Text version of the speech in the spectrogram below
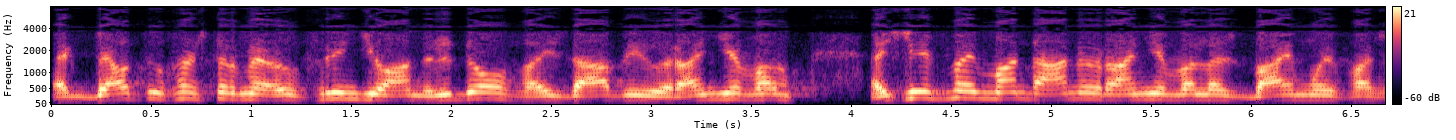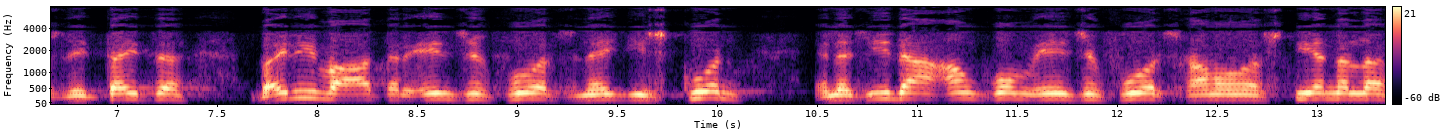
Ek bel toe gister my ou vriend Johan Rudolf, hy's daar by Oranjewil. Hy sê vir my man, daar in Oranjewil is baie mooi fasiliteite by die water ensovoorts netjies skoon en as jy daar aankom ensovoorts gaan ondersteun hulle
